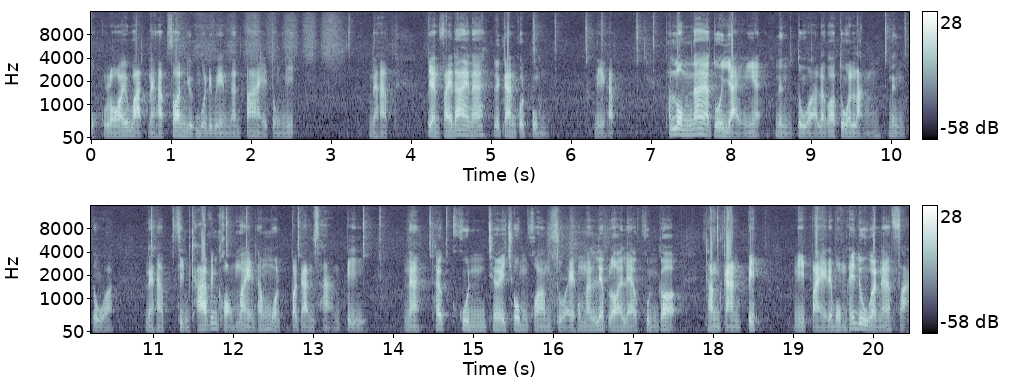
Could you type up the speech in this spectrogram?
600 วัตต์นะครับซ่อนอยู่บริเวณด้านใต้ตรงนี้นะครับเปลี่ยนไฟได้นะด้วยการกดปุ่มนี่ครับพัดลมหน้าตัวใหญ่เงี้ยหนึ่งตัวแล้วก็ตัวหลัง 1 ตัว นะครับสินค้าเป็นของใหม่ทั้งหมดประกัน 3 ปีนะถ้าคุณเชยชมความสวยของมันเรียบร้อยแล้ว คุณก็ทำการปิดนี้ไปเดี๋ยวผมให้ดูก่อนนะฝา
